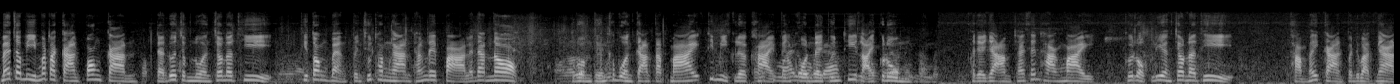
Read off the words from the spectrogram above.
แม้จะมีมาตรการป้องกัน แต่ด้วยจำนวนเจ้าหน้าที่ที่ต้องแบ่งเป็นชุดทำงานทั้งในป่าและด้านนอก รวมถึงขบวนการตัดไม้ที่มีเครือข่ายเป็นคนในพื้นที่หลายกลุ่ม พยายามใช้เส้นทางใหม่เพื่อหลบเลี่ยงเจ้าหน้าที่ทำให้การปฏิบัติงาน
